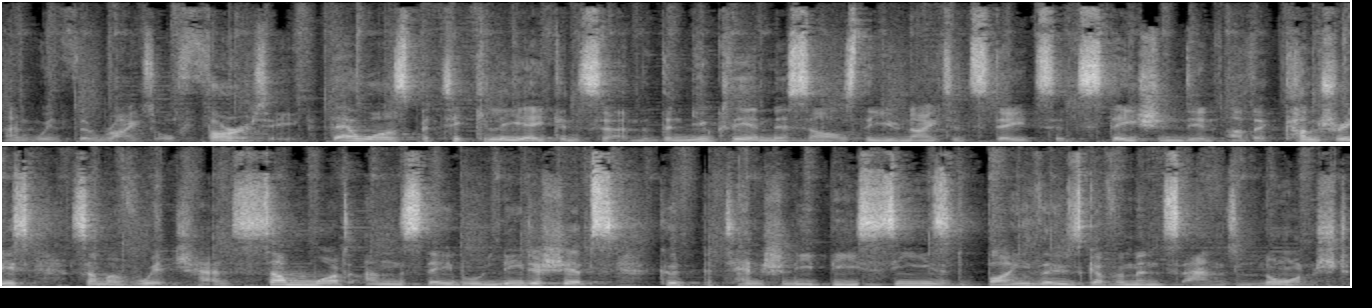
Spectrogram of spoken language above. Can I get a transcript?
and with the right authority. There was particularly a concern that the nuclear missiles the United States had stationed in other countries, some of which had somewhat unstable leaderships, could potentially be seized by those governments and launched.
